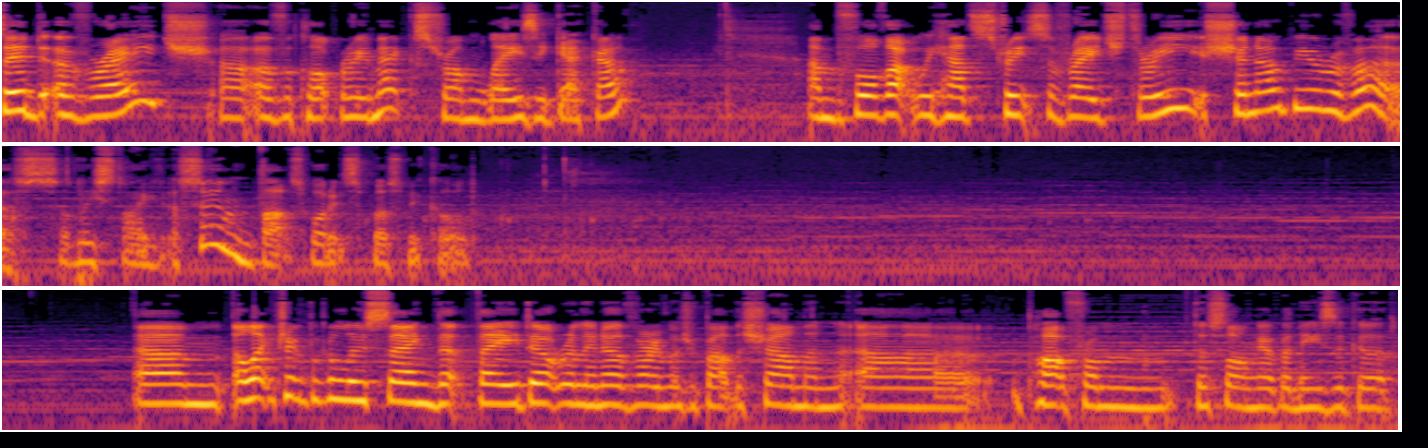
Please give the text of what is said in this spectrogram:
Sid of Rage, uh, Overclock remix from Lazy Gecko. And before that, we had Streets of Rage 3, Shinobi Reverse. At least I assume that's what it's supposed to be called. Um, Electric Boogaloo saying that they don't really know very much about the Shamen, uh, apart from the song Ebeneezer Goode.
